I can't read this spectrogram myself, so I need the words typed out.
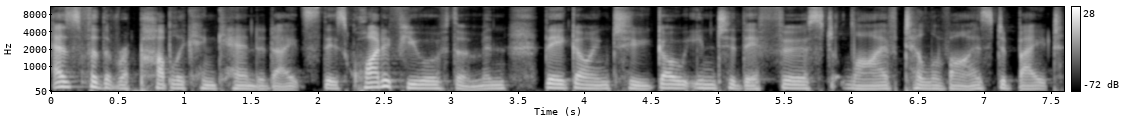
As for the Republican candidates, there's quite a few of them, and they're going to go into their first live televised debate.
